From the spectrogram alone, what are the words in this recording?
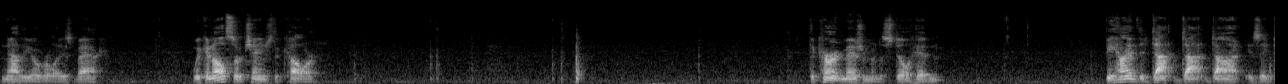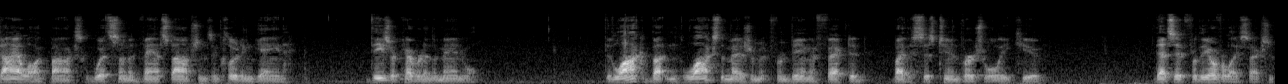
Now the overlay is back. We can also change the color. The current measurement is still hidden. Behind the dot dot dot is a dialog box with some advanced options including gain. These are covered in the manual. The lock button locks the measurement from being affected by the SysTune Virtual EQ. That's it for the overlay section.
